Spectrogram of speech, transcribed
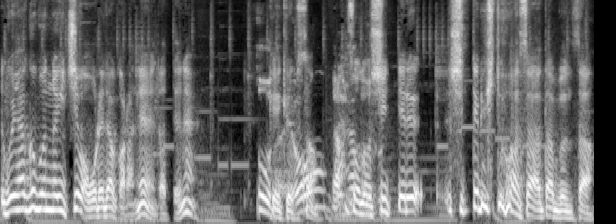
500分の1は俺だからね。だってね。そうだ結局よ。さ、その知ってる、知ってる人はさ、多分さ、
